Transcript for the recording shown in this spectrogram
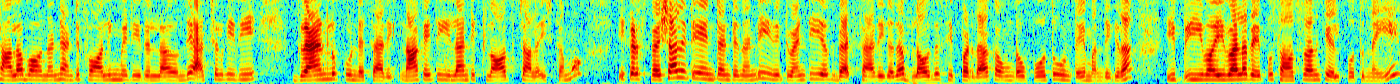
చాలా బాగుందండి. అంటే ఫాలింగ్ మెటీరియల్ లాగా ఉంది. యాక్చువల్గా ఇది గ్రాండ్ లుక్ ఉండే శారీ. నాకైతే ఇలాంటి క్లాత్ చాలా ఇష్టము. ఇక్కడ స్పెషాలిటీ ఏంటంటేనండి ఇది ట్వంటీ ఇయర్స్ బ్యాక్ శారీ కదా బ్లౌజెస్ ఇప్పటిదాకా ఉండవు పోతూ ఉంటాయి మన దగ్గర. ఇప్- ఇవాళ రేపు సంవత్సరానికి వెళ్ళిపోతున్నాయి.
